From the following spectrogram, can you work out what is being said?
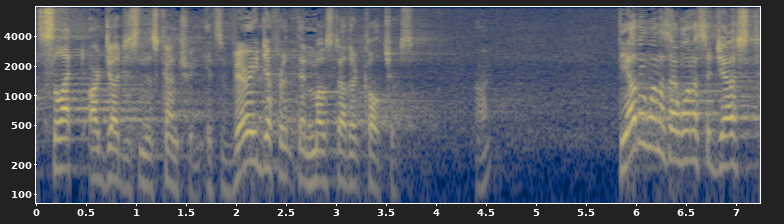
select our judges in this country. It's very different than most other cultures. The other one is I want to suggest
